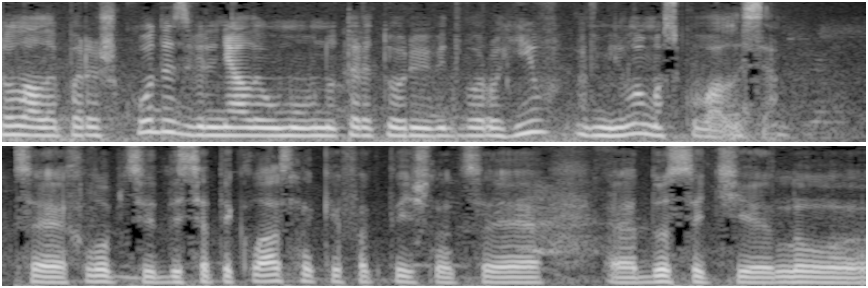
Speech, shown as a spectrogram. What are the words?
Долали перешкоди, звільняли умовну територію від ворогів, вміло маскувалися. Це хлопці десятикласники, фактично, це е, досить е, ну,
